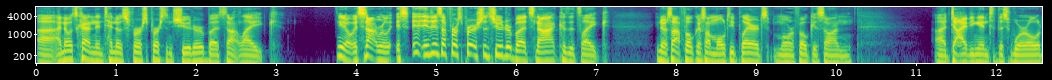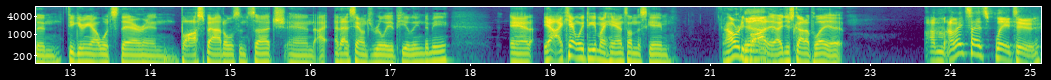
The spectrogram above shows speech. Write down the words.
uh, I know it's kind of Nintendo's first-person shooter, but it's not like, you know, it's not really. It's it, it is a first-person shooter, but it's not because it's like, you know, it's not focused on multiplayer. It's more focused on uh, diving into this world and figuring out what's there and boss battles and such. And I, that sounds really appealing to me. And yeah, I can't wait to get my hands on this game. I already Yeah. bought it. I just got to play it. I'm I'm excited to play it too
